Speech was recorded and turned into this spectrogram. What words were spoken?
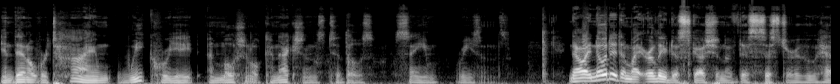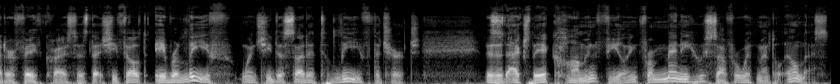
and then over time, we create emotional connections to those same reasons. Now, I noted in my earlier discussion of this sister who had her faith crisis that she felt a relief when she decided to leave the church. This is actually a common feeling for many who suffer with mental illness.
